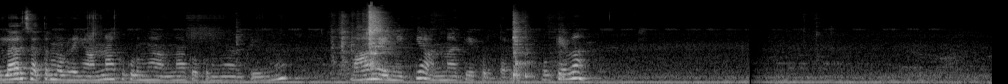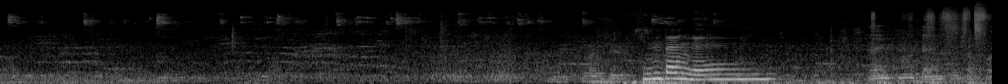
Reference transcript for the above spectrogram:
எல்லாரும் சத்தம் போடுறீங்க அண்ணாக்கு கொடுங்க அண்ணாக்கு கொடுங்க அப்படின்னு. வாங்க இன்னைக்கு அண்ணாக்கே கொடுத்துடலாம். ஓகேவா இந்தாங்க. தேங்க்யூ தேங்க்யூ தப்பா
